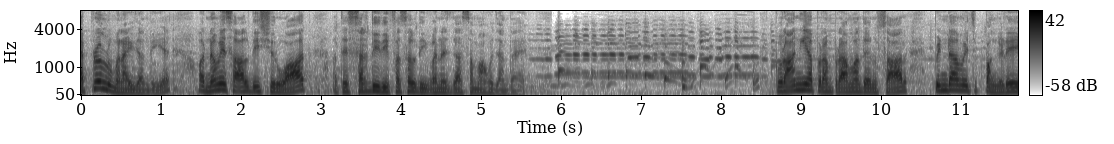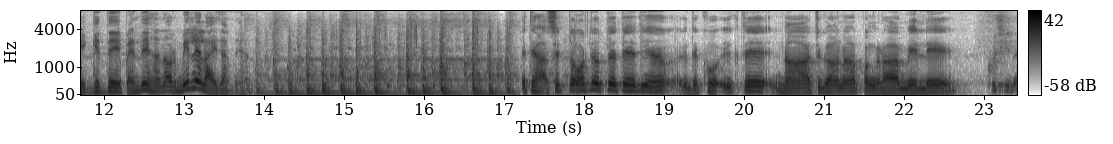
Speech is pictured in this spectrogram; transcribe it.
ਅਪ੍ਰੈਲ ਨੂੰ ਮਨਾਈ ਜਾਂਦੀ ਹੈ ਔਰ ਨਵੇਂ ਸਾਲ ਦੀ ਸ਼ੁਰੂਆਤ ਅਤੇ ਸਰਦੀ ਦੀ ਫਸਲ ਦੀ ਵਨਜ ਦਾ ਸਮਾਂ ਹੋ ਜਾਂਦਾ ਹੈ। ਪੁਰਾਣੀਆਂ ਪਰੰਪਰਾਵਾਂ ਦੇ ਅਨੁਸਾਰ ਪਿੰਡਾਂ ਵਿੱਚ ਭੰਗੜੇ ਗਿੱਧੇ ਪੈਂਦੇ ਹਨ ਔਰ ਮੇਲੇ ਲਾਏ ਜਾਂਦੇ ਹਨ। ਇਤਿਹਾਸਿਕ ਤੌਰ ਦੇ ਉੱਤੇ ਤੇ ਇਹਦੀਆਂ ਦੇਖੋ ਇੱਕ ਤੇ ਨਾਚ ਗਾਣਾ ਭੰਗੜਾ ਮੇਲੇ ਖੁਸ਼ੀ ਦਾ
